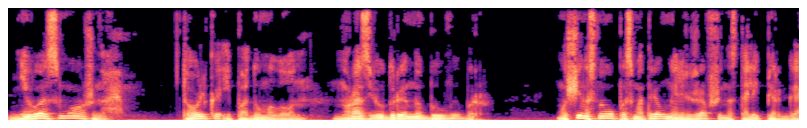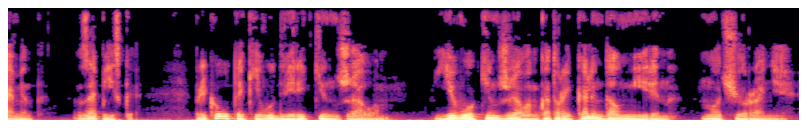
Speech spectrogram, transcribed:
Невозможно. Только и подумал он. Но разве у Дренна был выбор? Мужчина снова посмотрел на лежавший на столе пергамент. Записка приколотая к его двери кинжалом. Его кинжалом, который Калин дал Мирин ночью ранее.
